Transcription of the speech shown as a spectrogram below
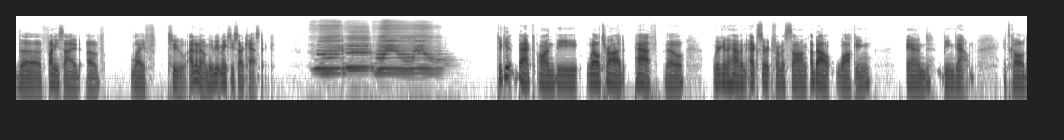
the funny side of life too. I don't know, maybe it makes you sarcastic. To get back on the well trod path, though, we're going to have an excerpt from a song about walking and being down. It's called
